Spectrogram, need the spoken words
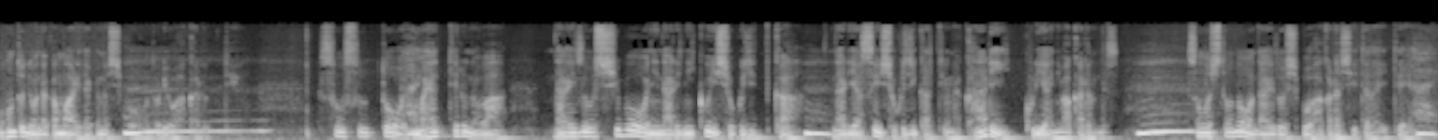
う本当にお腹周りだけの脂肪の量を測るっていう。うそうすると、今やってるのは内臓脂肪になりにくい食事か、うん、なりやすい食事かっていうのはかなりクリアに分かるんです。その人の内臓脂肪を測らせていただいて、はい、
